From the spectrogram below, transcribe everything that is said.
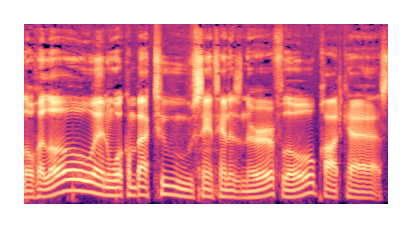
Hello, hello, and welcome back to Santana's Nerd Flow podcast.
